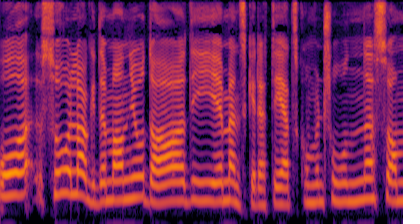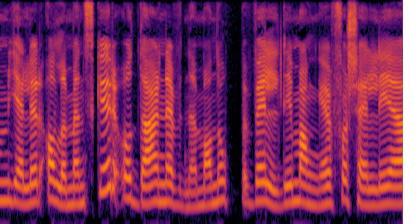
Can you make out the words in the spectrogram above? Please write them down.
Og så lagde man jo da de menneskerettighetskonvensjonene som gjelder alle mennesker, og der nevner man opp veldig mange forskjellige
